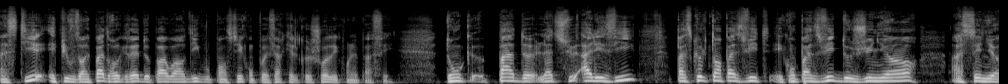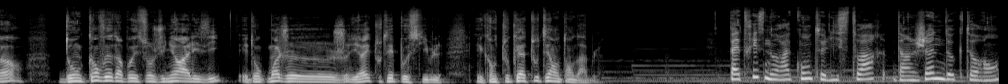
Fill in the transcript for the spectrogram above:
un style, et puis vous n'aurez pas de regret de ne pas avoir dit que vous pensiez qu'on pouvait faire quelque chose et qu'on ne l'ait pas fait. Donc, pas de là-dessus, allez-y, parce que le temps passe vite, et qu'on passe vite de junior à senior. Donc, quand vous êtes en position junior, allez-y. Et donc, moi, je, je dirais que tout est possible, et qu'en tout cas, tout est entendable. Patrice nous raconte l'histoire d'un jeune doctorant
